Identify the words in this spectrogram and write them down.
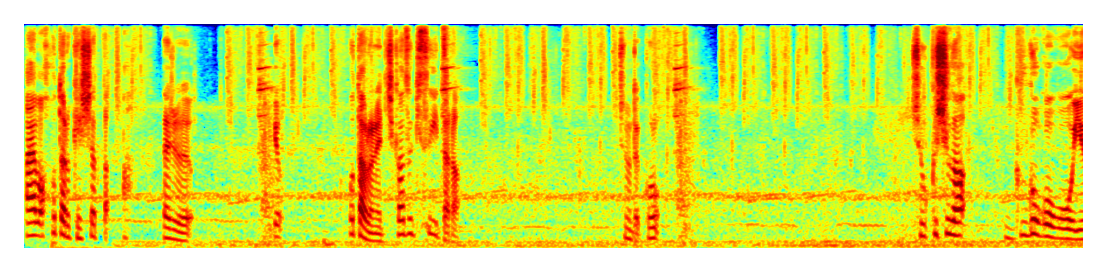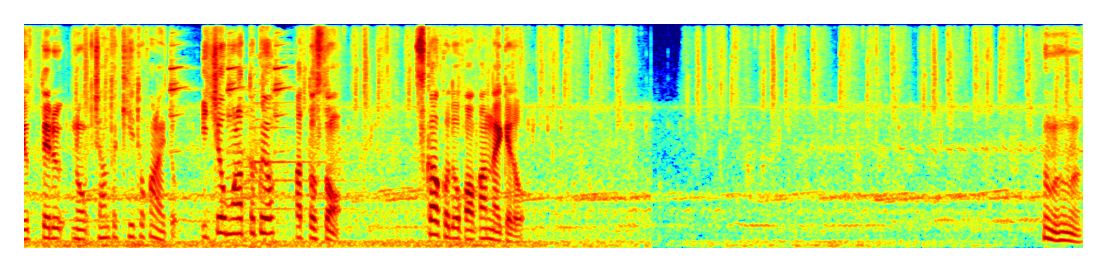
あやばホタル消しちゃった。あ大丈夫。よホタルね近づきすぎたら。ちょっと待ってこの触手がグゴゴゴ言ってるのちゃんと聞いとかないと。一応もらっとくよハットストーン。使うかどうかわかんないけど。ふむふむ。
